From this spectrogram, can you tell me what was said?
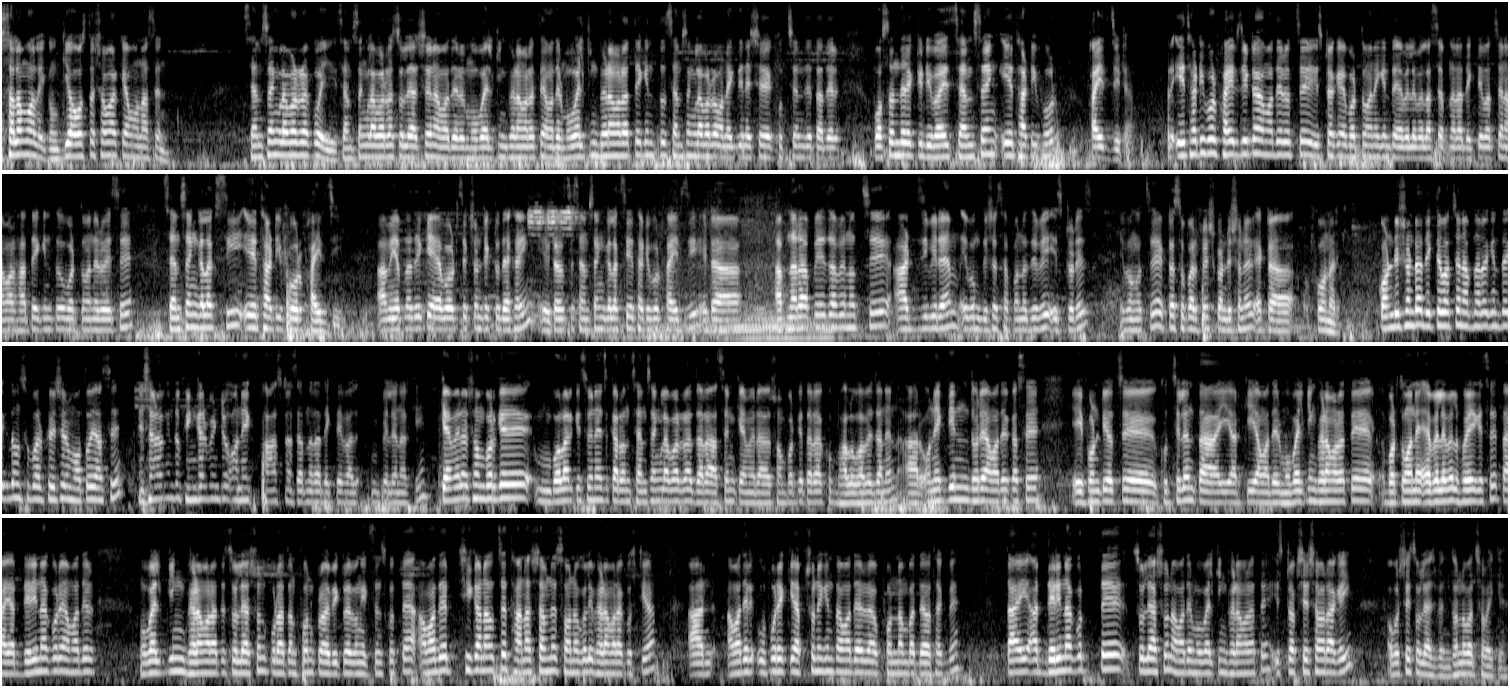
আসসালামু আলাইকুম, কি অবস্থা সবার? কেমন আছেন? স্যামসাং লাভাররা কই? স্যামসাং লাভাররা চলে আসেন আমাদের মোবাইল কিং ভেড়ামারাতে আমাদের মোবাইল কিং ভেড়ামারাতে কিন্তু স্যামসাং লাভাররা অনেকদিন এসে খুঁজছেন যে তাদের পছন্দের একটি device Samsung A thirty four five জিটা A thirty four five জিটা আমাদের হচ্ছে স্টকে বর্তমানে কিন্তু অ্যাভেলেবেল আছে, আপনারা দেখতে পাচ্ছেন। আমার হাতে কিন্তু বর্তমানে রয়েছে Samsung Galaxy A thirty four five G আমি আপনাদেরকে অ্যাবাউট সেকশনটা একটু দেখাই। এটা হচ্ছে Samsung Galaxy A thirty four five G এটা আপনারা পেয়ে যাবেন হচ্ছে আট জিবি র্যাম এবং দুশো ছাপ্পান্ন জিবি স্টোরেজ এবং হচ্ছে একটা সুপার ফ্রেশ কন্ডিশনের একটা ফোন আর কি। কন্ডিশনটা দেখতে পাচ্ছেন, আপনারা কিন্তু একদম সুপার ফ্রেশের মতোই আছে। এছাড়াও কিন্তু ফিঙ্গারপ্রিন্টও অনেক ফাস্ট আছে, আপনারা দেখতে পেলেন আর কি। ক্যামেরা সম্পর্কে বলার কিছু নেই, কারণ স্যামসাং লাভাররা যারা আছেন ক্যামেরা সম্পর্কে তারা খুব ভালোভাবে জানেন। আর অনেক দিন ধরে আমাদের কাছে এই ফোনটি হচ্ছে খুঁজছিলেন, তাই আর কি আমাদের মোবাইল কিং ভাড়া মারাতে বর্তমানে অ্যাভেলেবেল হয়ে গেছে। তাই আর দেরি না করে আমাদের মোবাইল কিং ভেড়ামারাতে চলে আসুন, পুরাতন ফোন ক্রয় বিক্রয় এবং এক্সচেঞ্জ করতে। আমাদের ঠিকানা হচ্ছে থানার সামনে সনগলি ভেড়ামারা কুষ্টিয়া। আর আমাদের উপরে ক্যাপশনে কিন্তু আমাদের ফোন নাম্বার দেওয়া থাকবে। তাই আর দেরি না করতে চলে আসুন আমাদের মোবাইল কিং ভেড়ামারাতে। স্টক শেষ হওয়ার আগেই অবশ্যই চলে আসবেন। ধন্যবাদ সবাইকে।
